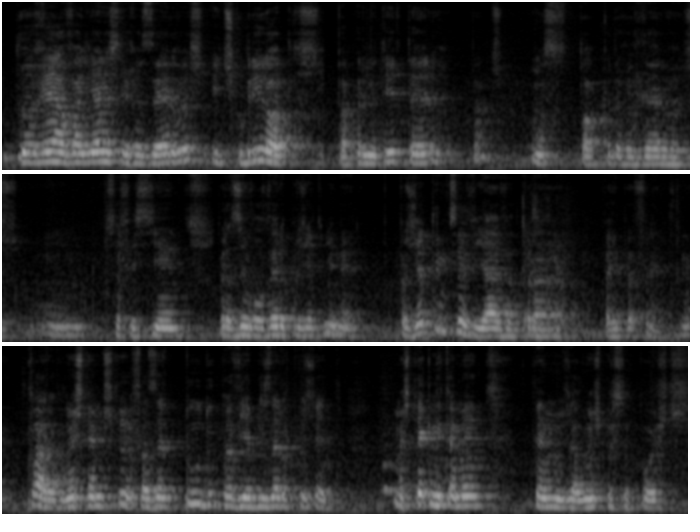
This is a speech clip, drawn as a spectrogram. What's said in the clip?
de reavaliar essas reservas e descobrir outras, para permitir ter pronto, um estoque de reservas um, suficientes para desenvolver o projeto mineiro. O projeto tem que ser viável para, para ir para frente. Né? Claro que nós temos que fazer tudo para viabilizar o projeto, mas tecnicamente temos alguns pressupostos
